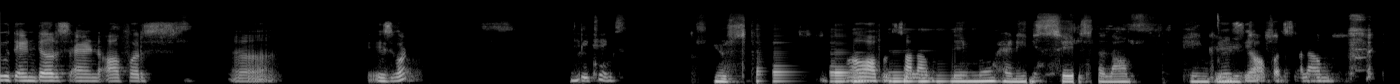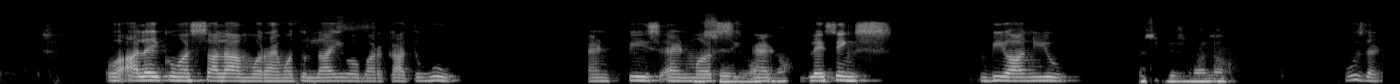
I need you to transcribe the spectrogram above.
youth enters and offers uh, is what Greetings. You offer salam. Limu and he Yeah. says salam. He yes greets. he offers salam wa alaikum assalam wa rahmatullahi wa barakatuhu and peace and mercy and blessings be on you He says, who's that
